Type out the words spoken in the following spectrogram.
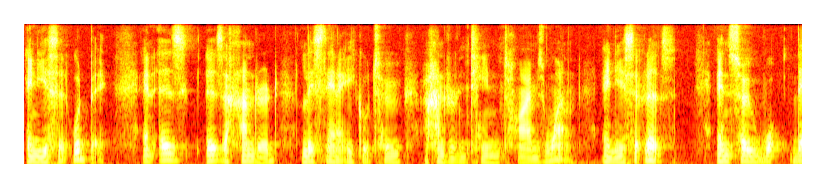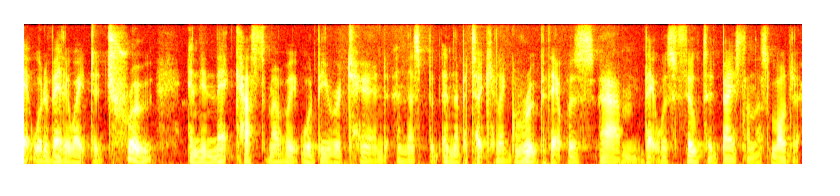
And yes, it would be. And is is 100 less than or equal to 110 times 1? And yes, it is. And so what, that would evaluate to true, and then that customer would be returned in this in the particular group that was um, that was filtered based on this logic.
